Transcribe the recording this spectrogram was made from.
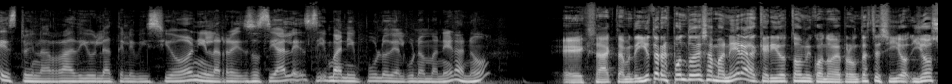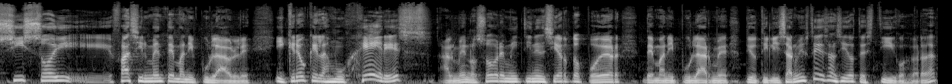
estoy en la radio y la televisión y en las redes sociales y manipulo de alguna manera, ¿no? Exactamente. Y yo te respondo de esa manera, querido Tommy, cuando me preguntaste si yo, yo sí soy eh, fácilmente manipulable. Y creo que las mujeres, al menos sobre mí, tienen cierto poder de manipularme, de utilizarme. Y ustedes han sido testigos, ¿verdad?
